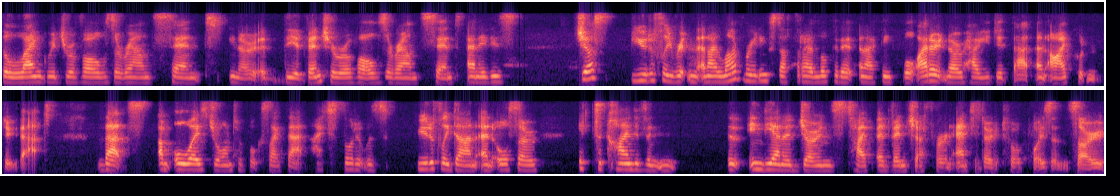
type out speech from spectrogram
the language revolves around scent, you know, the adventure revolves around scent. And it is just beautifully written. And I love reading stuff that I look at it and I think, well, I don't know how you did that. And I couldn't do that. That's I'm always drawn to books like that. I just thought it was beautifully done, and also it's a kind of an Indiana Jones type adventure for an antidote to a poison. So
